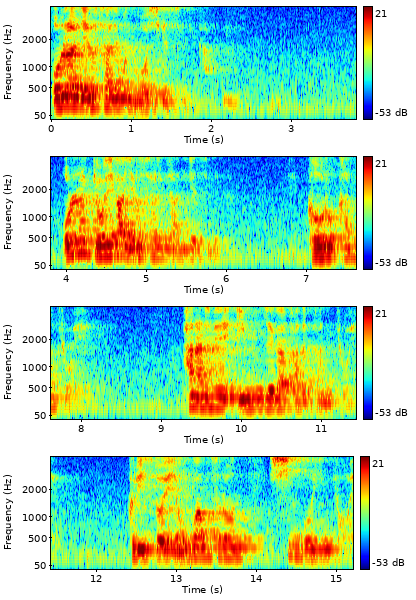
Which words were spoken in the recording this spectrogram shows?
오늘날 예루살렘은 무엇이겠습니까? 오늘날 교회가 예루살렘이 아니겠습니까? 거룩한 교회, 하나님의 임재가 가득한 교회, 그리스도의 영광스러운 신부인 교회.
